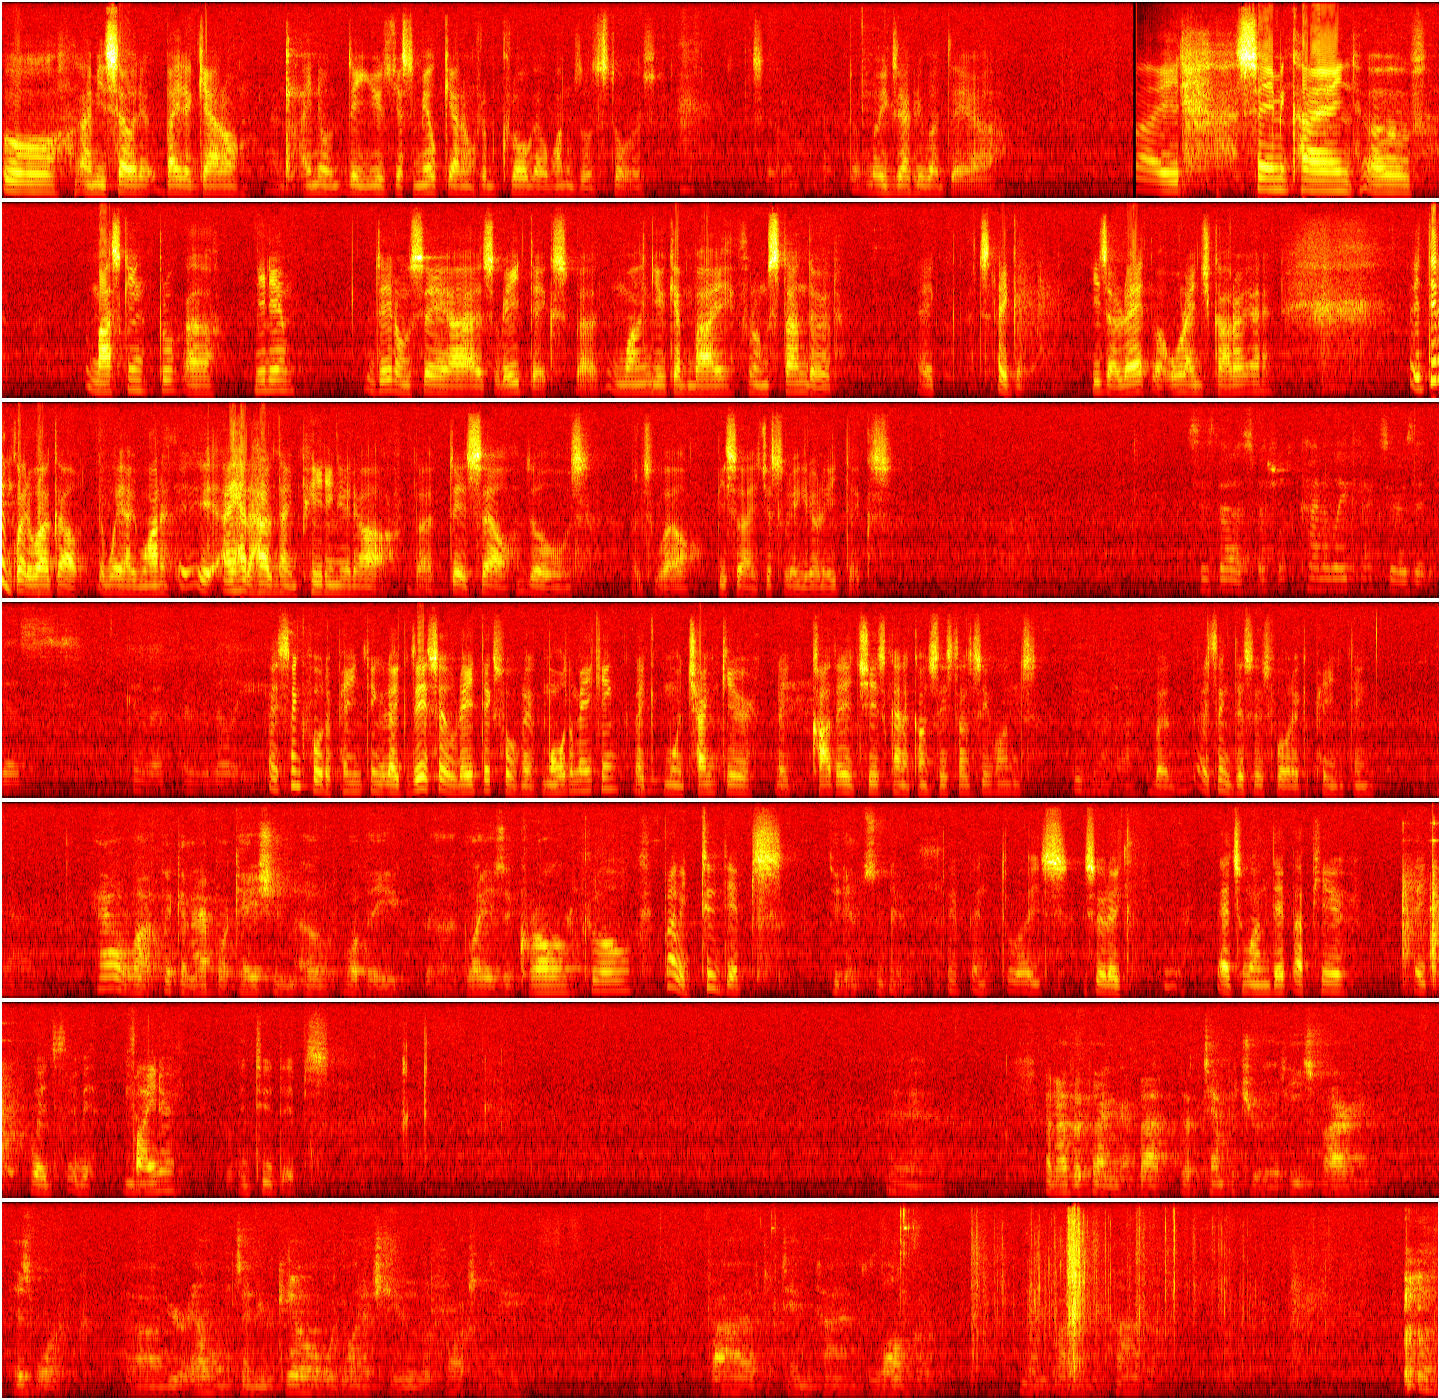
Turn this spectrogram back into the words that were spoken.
Oh, I mean, sell it by the gallon. And I know they use just a milk gallon from Kroger, one of those stores. So, don't know exactly what they are. Same kind of masking uh, medium. They don't say as latex, but one you can buy from standard. It's like either red or orange color in it. It didn't quite work out the way I wanted. I I had a hard time peeling it off, but they sell those as well, besides just regular latex. So is that a special kind of latex or is it just kind of a run-of-the-mill I think for the painting, like this uh, latex for like mold making, like more chunkier, like cottage cheese kind of consistency ones. Uh, but I think this is for like painting. How uh, thick an application of, of the uh, glaze it crawled? Cool. Probably two dips, Two dips, okay. dip and twice. So like that's one dip up here, like where a bit finer, and two dips. Yeah. Another thing about the temperature that he's firing his work, uh, your elements in your kiln would last you approximately five to 10 times longer than firing in powder.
